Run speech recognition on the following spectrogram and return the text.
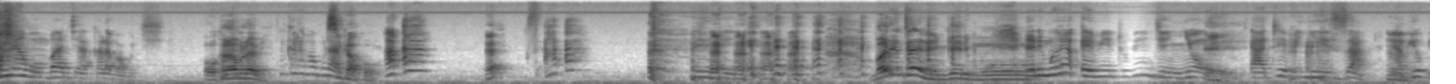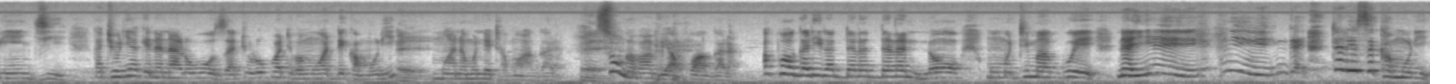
ani awo mba nkyakalaba buki okala bulabi nkalaba bulabi sikako Ah, ah, Eh? ah, ah. Eh. valentine ng'erimu erimu ebintu bingi nnyo Eh. ate ebinyiiza Mm. nabyo bingi kati oli agenda n'alowooza nti olwokuba tebamuwadde kamuli Eh. mwana munne tamwagala Eh. so nga bambi akwagala akwagalira ddala ddala nno mu mutima gwe. Naye nga taleese kamuli.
